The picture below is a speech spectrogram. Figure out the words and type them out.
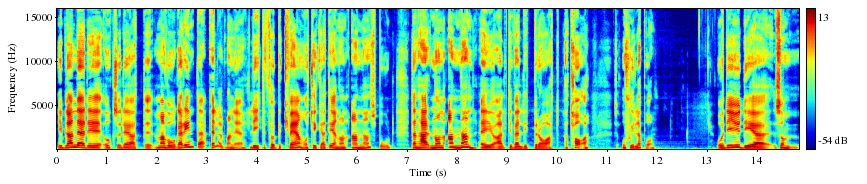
Ibland är det också det att eh, man vågar inte eller man är lite för bekväm och tycker att det är någon annans bord. Den här någon annan är ju alltid väldigt bra att, att ha och skylla på. Och det är ju det som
